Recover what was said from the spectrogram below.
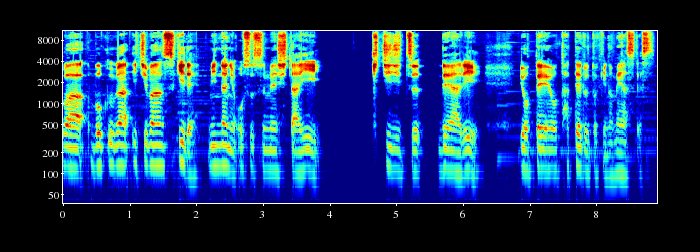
は僕が一番好きでみんなにおすすめしたい吉日であり、予定を立てる時の目安です。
